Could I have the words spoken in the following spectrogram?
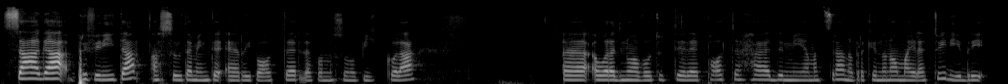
Saga preferita? Assolutamente Harry Potter, da quando sono piccola. Uh, ora di nuovo tutte le Potterhead mi ammazzeranno perché non ho mai letto i libri,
